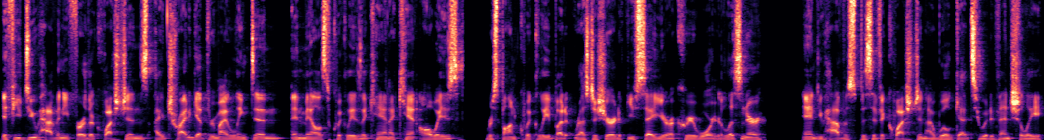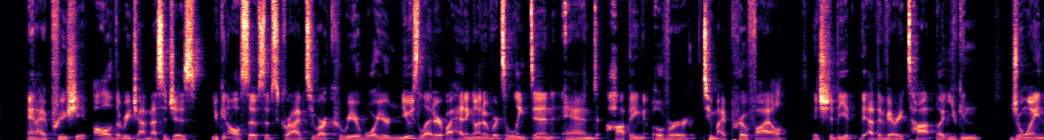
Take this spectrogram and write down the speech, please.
If you do have any further questions, I try to get through my LinkedIn and mail as quickly as I can. I can't always respond quickly, but rest assured, if you say you're a Career Warrior listener and you have a specific question, I will get to it eventually and I appreciate all of the reach out messages. You can also subscribe to our Career Warrior newsletter by heading on over to LinkedIn and hopping over to my profile. It should be at the very top, but you can join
